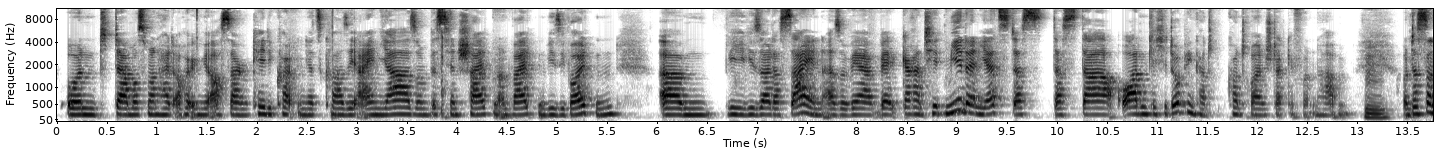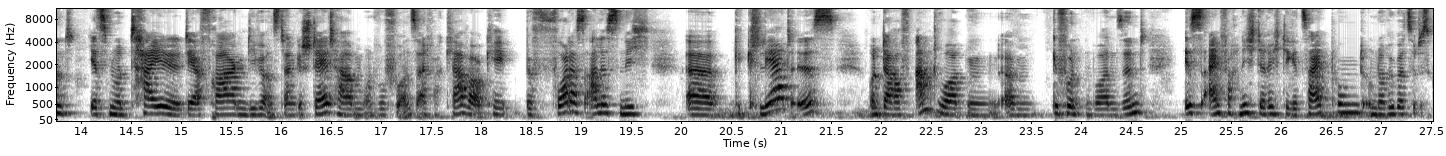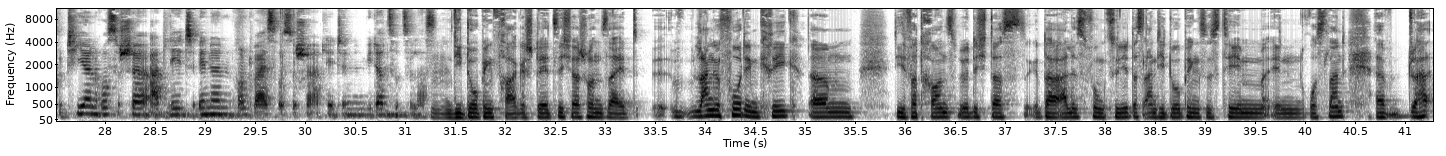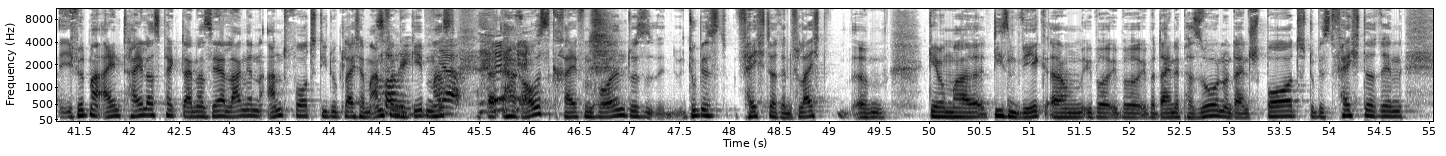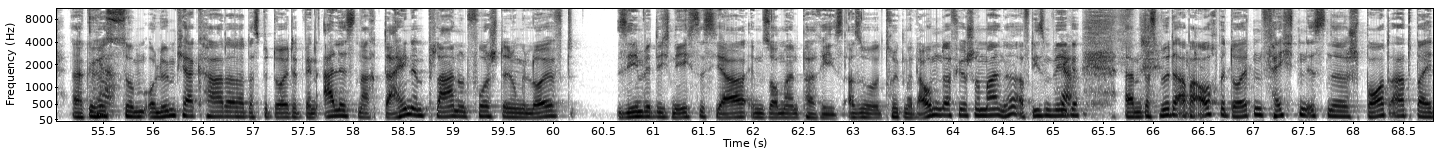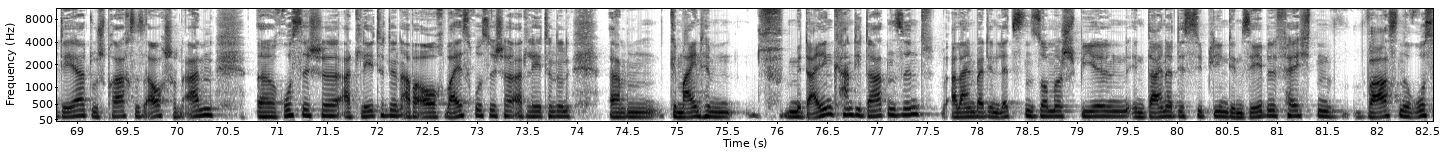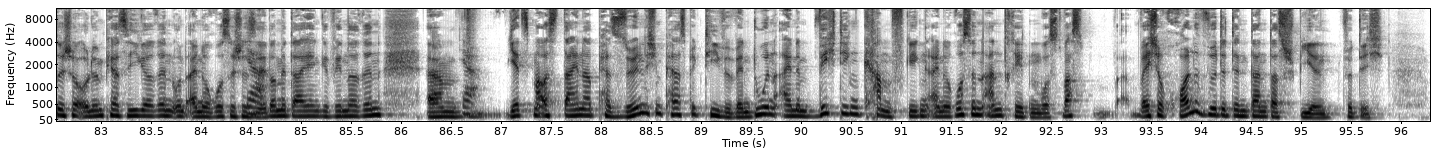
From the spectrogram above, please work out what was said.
Und da muss man halt auch irgendwie auch sagen, okay, die konnten jetzt quasi ein Jahr so ein bisschen schalten und walten, wie sie wollten ähm, wie, wie soll das sein? Also wer, wer garantiert mir denn jetzt, dass, dass da ordentliche Dopingkontrollen stattgefunden haben? Hm. Und das sind jetzt nur ein Teil der Fragen, die wir uns dann gestellt haben und wofür uns einfach klar war, okay, bevor das alles nicht äh, geklärt ist und darauf Antworten ähm, gefunden worden sind, ist einfach nicht der richtige Zeitpunkt, um darüber zu diskutieren, russische AthletInnen und weißrussische AthletInnen wieder zuzulassen. Die Dopingfrage stellt sich ja schon seit äh, lange vor dem Krieg. Ähm, die vertrauenswürdig, dass da alles funktioniert, das Anti-Doping-System in Russland. Äh, ich würde mal einen Teilaspekt deiner sehr langen Antwort, die du gleich am Anfang Sorry, gegeben hast, ja. äh, herausgreifen wollen. Du, du bist Fechterin. Vielleicht ähm, gehen wir mal diesen Weg ähm, über, über, über deine Person und deinen Sport. Du bist Fechterin äh, gehörst ja. zum Olympiakader. Das bedeutet, wenn alles nach deinem Plan und Vorstellungen läuft, sehen wir dich nächstes Jahr im Sommer in Paris. Also drück mal Daumen dafür schon mal, ne, auf diesem Wege. Ja. Ähm, das würde aber auch bedeuten, Fechten ist eine Sportart, bei der, du sprachst es auch schon an, äh, russische Athletinnen, aber auch weißrussische Athletinnen ähm, gemeinhin Medaillenkandidaten sind. Allein bei den letzten Sommerspielen in deiner Disziplin, dem Säbelfechten, war es eine russische Olympiasiegerin und eine russische ja. Silbermedaillengewinnerin. Ähm, ja. Jetzt mal aus deiner persönlichen Perspektive, wenn du in einem wichtigen richtigen Kampf gegen eine Russin antreten musst, was, welche Rolle würde denn dann das spielen für dich,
